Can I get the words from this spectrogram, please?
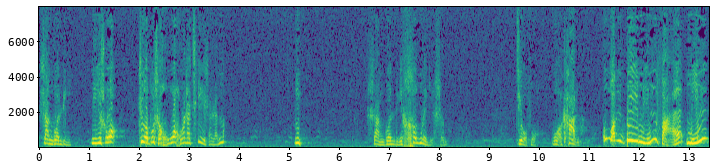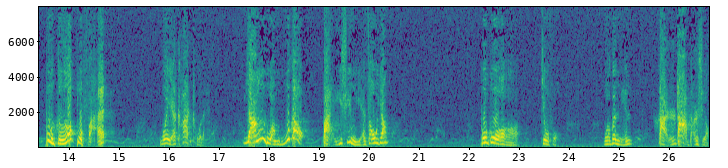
上官迪，你说。这不是活活的气死人吗？嗯，上官迪哼了一声：“舅父，我看呢，官逼民反，民不得不反。我也看出来，杨广无道，百姓也遭殃。不过，舅父，我问您，胆儿大胆儿小，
